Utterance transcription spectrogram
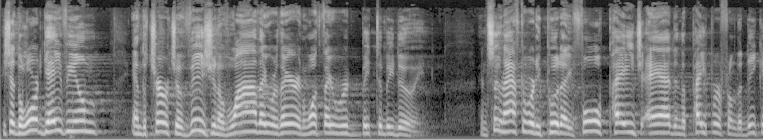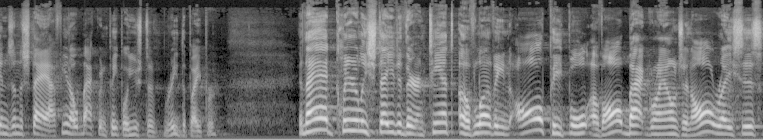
He said the Lord gave him and the church a vision of why they were there and what they were to be doing. And soon afterward, he put a full page ad in the paper from the deacons and the staff, you know, back when people used to read the paper. And the ad clearly stated their intent of loving all people of all backgrounds and all races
